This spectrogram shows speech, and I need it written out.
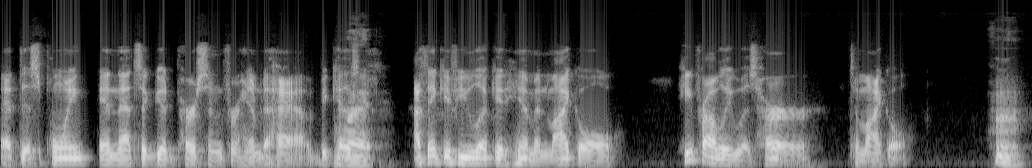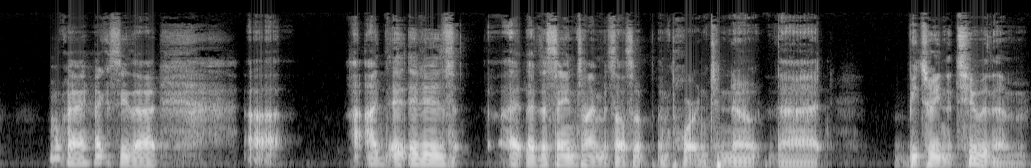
at this point, and that's a good person for him to have because Right. I think if you look at him and Michael, he probably was her to Michael. Hmm. Okay, I can see that. Uh, I, it is at, at the same time. It's also important to note that between the two of them,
